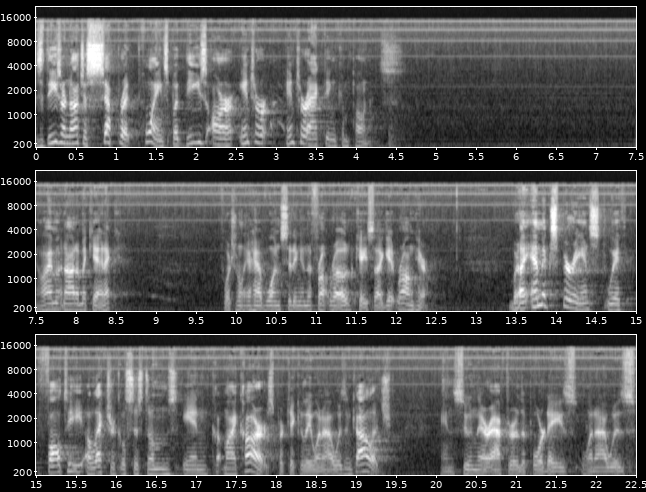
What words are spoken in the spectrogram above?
is that these are not just separate points, but these are inter- interacting components. Now, I'm not a mechanic. Fortunately, I have one sitting in the front row in case I get wrong here. But I am experienced with faulty electrical systems in my cars, particularly when I was in college, and soon thereafter, the poor days when I was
